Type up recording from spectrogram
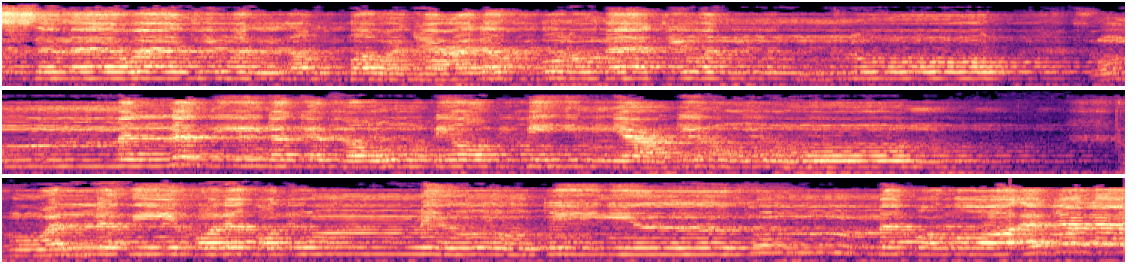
السماوات والأرض وجعل الظلمات والنور. ثم الذين كفروا بربهم يعدلون. هو الذي خلقكم من طين ثم قضى أجلا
